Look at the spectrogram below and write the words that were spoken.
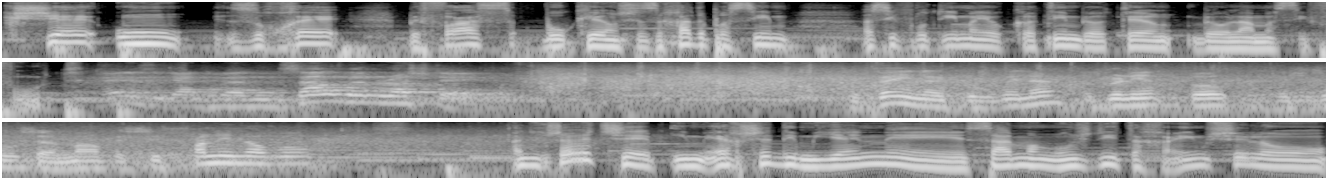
כשהוא זוכה בפרס בוקר, שזה אחד הפרסים הספרותיים היוקרתיים ביותר בעולם הספרות. אני חושבת שעם איך שדמיין אה, סלמן רושדי את החיים שלו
